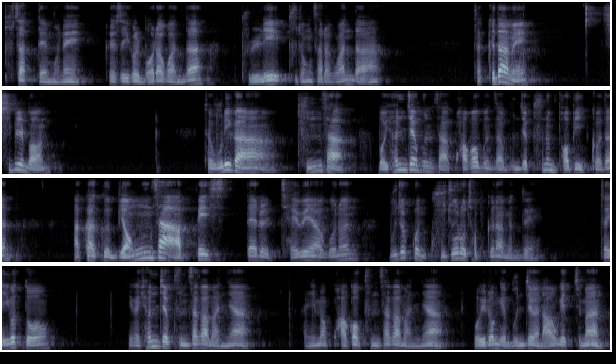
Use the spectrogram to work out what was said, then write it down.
부사 때문에. 그래서 이걸 뭐라고 한다? 분리 부정사라고 한다. 자, 그 다음에 11번. 자, 우리가 분사, 뭐 현재 분사, 과거 분사 문제 푸는 법이 있거든. 아까 그 명사 앞에 있을 때를 제외하고는 무조건 구조로 접근하면 돼. 자, 이것도 얘가 현재 분사가 맞냐, 아니면 과거 분사가 맞냐, 뭐 이런 게 문제가 나오겠지만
